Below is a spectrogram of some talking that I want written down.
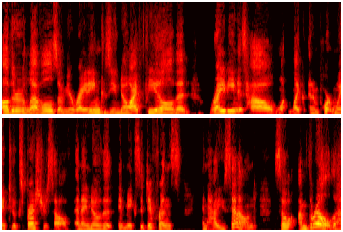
other levels of your writing because you know I feel that writing is how like an important way to express yourself and i know that it makes a difference in how you sound so i'm thrilled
